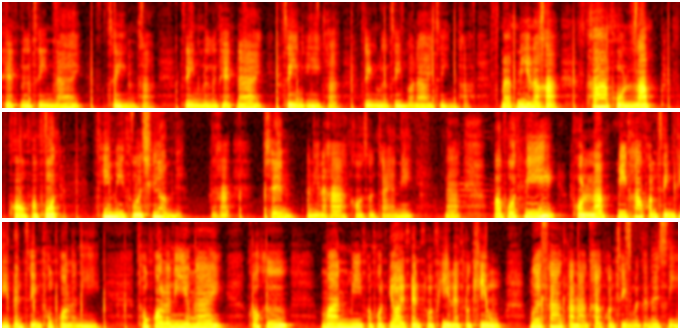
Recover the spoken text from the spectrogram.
เท็จหรือจริงได้จริงค่ะ จริงหรือเท็จได้จริงอีกค่ะ จริงหรือจริงก็ได้จริงค่ะ แบบนี้แหละค่ะ ถ้าผลลัพธ์ของพจน์ที่มีตัวเชื่อมเนี่ยนะคะ เช่นอันนี้นะคะ ขอสนใจอันนี้นะประพจน์นี้ผลลัพธ์มีค่าความจริงที่เป็นจริงทุกกรณี ทุกกรณียังไง ก็คือ มันมีประพจน์ย่อยเป็นตัว p และตัว q เมื่อสร้างตารางค่าความจริงมันจะได้สี่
